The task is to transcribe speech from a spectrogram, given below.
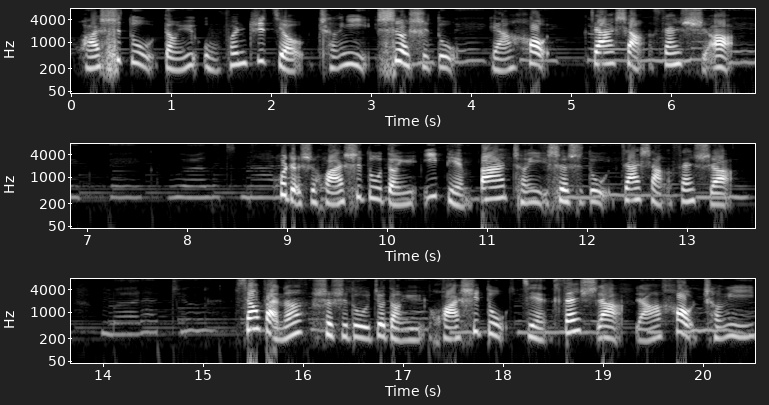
华氏度等于五分之九乘以摄氏度。然后加上三十二，或者是华氏度等于一点八乘以摄氏度加上三十二。相反呢，摄氏度就等于华氏度减三十二，然后乘以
